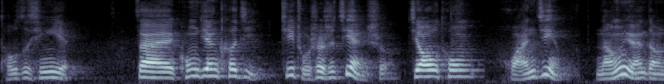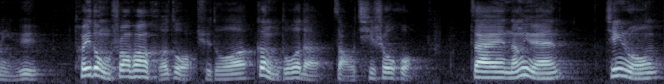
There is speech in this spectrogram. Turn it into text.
投资兴业，在空间科技、基础设施建设、交通、环境、能源等领域推动双方合作，取得更多的早期收获。在能源、金融、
